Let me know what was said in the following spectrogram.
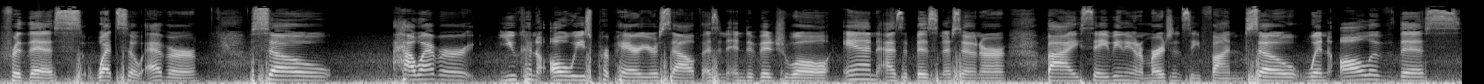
for this whatsoever. So, however, you can always prepare yourself as an individual and as a business owner by saving an emergency fund. So, when all of this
